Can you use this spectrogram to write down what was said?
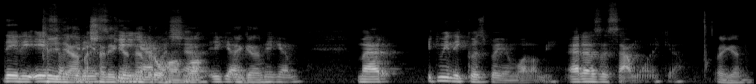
déli, északi kényelmesen, rész, igen, kényelmesen, nem rohanva. Igen, igen. igen. Mert itt mindig közben jön valami. Erre ezzel számolni kell. Igen.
